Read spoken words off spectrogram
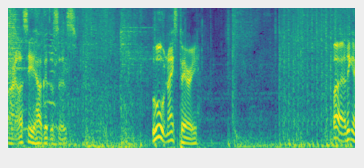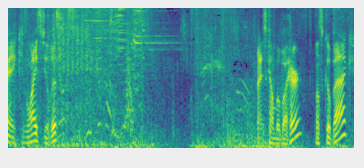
Alright, let's see how good this is. Ooh, nice parry. But I think I can lifesteal this. Nice combo by her. Let's go back.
